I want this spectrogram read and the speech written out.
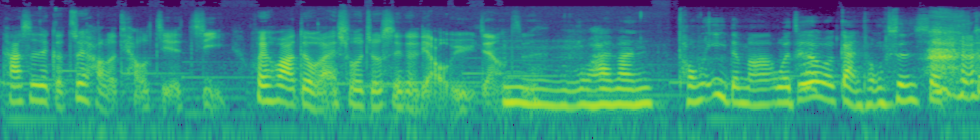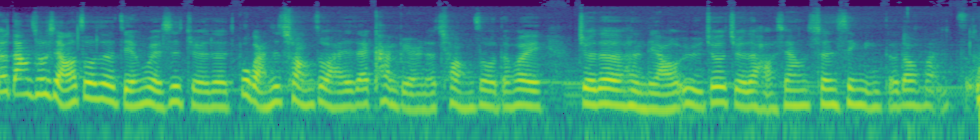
它是一个最好的调节剂。绘画对我来说就是一个疗愈，这样子。嗯，我还蛮同意的嘛？我觉得我感同身受。就当初想要做这个节目，也是觉得不管是创作还是在看别人的创作，都会觉得很疗愈，就觉得好像身心灵得到满足。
